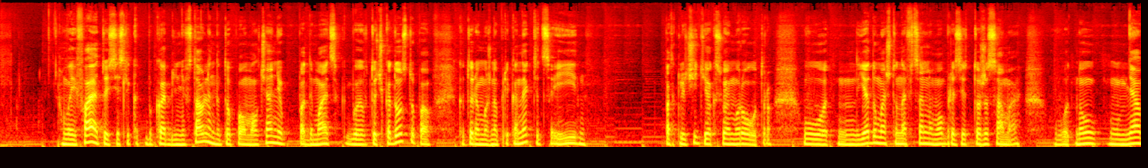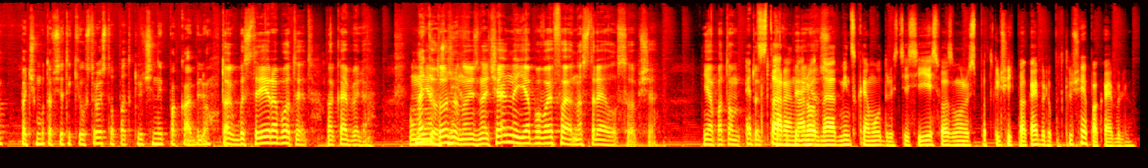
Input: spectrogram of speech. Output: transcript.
Wi-Fi, то есть если как бы кабель не вставлен, то по умолчанию поднимается как бы точка доступа, к которой можно приконнектиться и подключить ее к своему роутеру. Вот. Я думаю, что на официальном образе то же самое. Вот. Но у меня почему-то все такие устройства подключены по кабелю. Так быстрее работает по кабелю. У меня Надёжнее. тоже, но изначально я по Wi-Fi настраивался вообще. Я потом... Это старая перенес. народная админская мудрость. Если есть возможность подключить по кабелю, подключай по кабелю.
